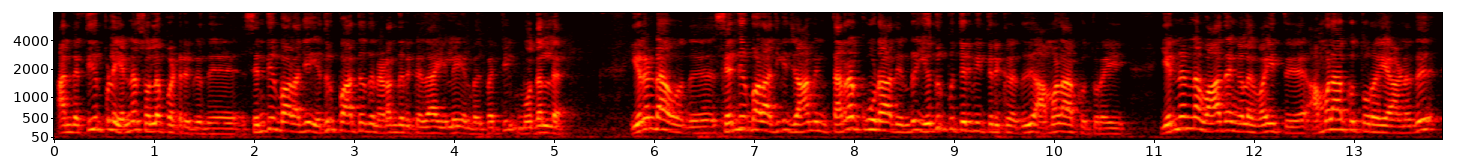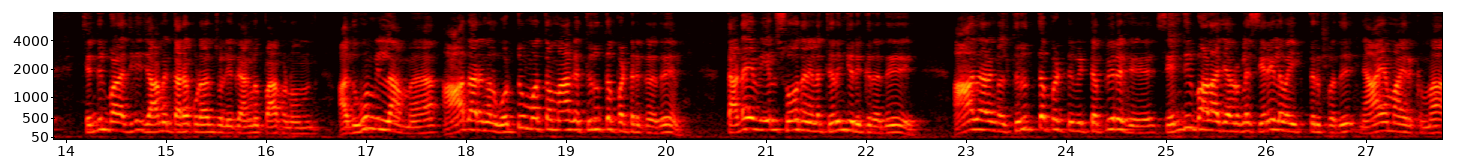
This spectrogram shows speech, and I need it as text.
அந்த தீர்ப்பில் என்ன சொல்லப்பட்டிருக்குது செந்தில் பாலாஜி எதிர்பார்த்தது நடந்திருக்குதா இல்லை என்பதை பற்றி முதல்ல. இரண்டாவது செந்தில் பாலாஜிக்கு ஜாமீன் தரக்கூடாது என்று எதிர்ப்பு தெரிவித்திருக்கிறது அமலாக்கத்துறை. என்னென்ன வாதங்களை வைத்து அமலாக்கத்துறையானது செந்தில் பாலாஜிக்கு ஜாமீன் தரக்கூடாதுன்னு சொல்லியிருக்காங்கன்னு பார்க்கணும். அதுவும் இல்லாமல் ஆதாரங்கள் ஒட்டுமொத்தமாக திருத்தப்பட்டிருக்கிறது. தடயவியல் சோதனையில் தெரிஞ்சிருக்கிறது. ஆதாரங்கள் திருத்தப்பட்டு விட்ட பிறகு செந்தில் பாலாஜி அவர்களை சிறையில் வைத்திருப்பது நியாயமா இருக்குமா?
